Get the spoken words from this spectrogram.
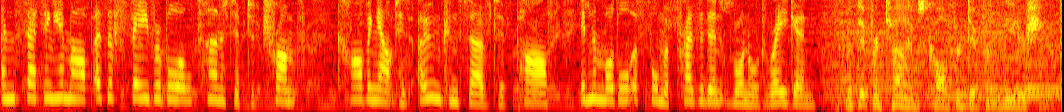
and setting him up as a favourable alternative to Trump, carving out his own conservative path in the model of former President Ronald Reagan. But different times call for different leadership.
